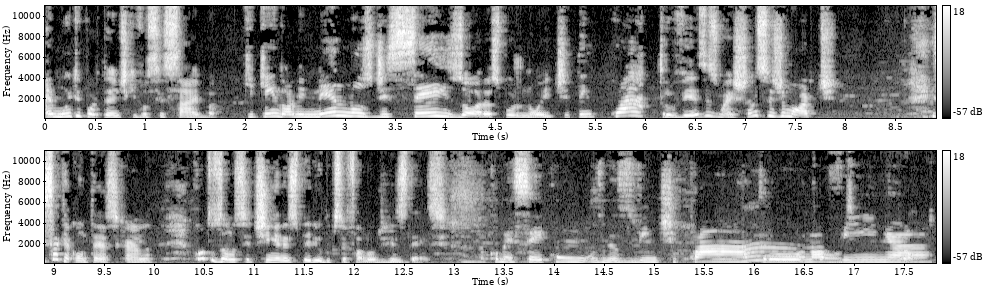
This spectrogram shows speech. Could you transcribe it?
é muito importante que você saiba que quem dorme menos de seis horas por noite tem quatro vezes mais chances de morte. E sabe o que acontece, Carla? Quantos anos você tinha nesse período que você falou de residência? Eu comecei com os meus 24, Ah, novinha. Pronto.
